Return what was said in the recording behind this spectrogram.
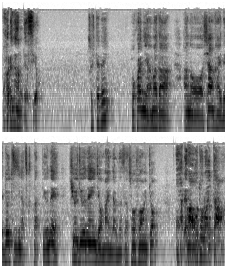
これなんですよ。そしてね他にはまだあの上海でドイツ人が作ったっていうね90年以上前になるんですがその双眼鏡これは驚いた。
